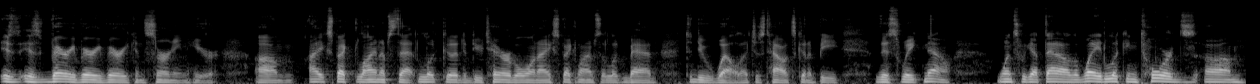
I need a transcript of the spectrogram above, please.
is is very, very, very concerning here. Um, I expect lineups that look good to do terrible, and I expect lineups that look bad to do well. That's just how it's going to be this week. Now, once we got that out of the way, looking towards um,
